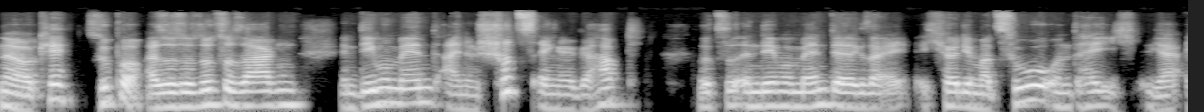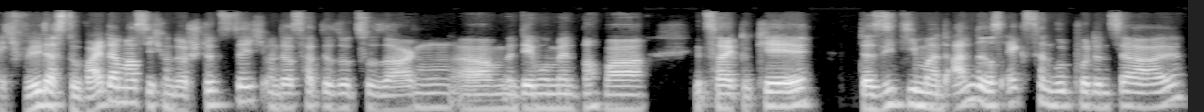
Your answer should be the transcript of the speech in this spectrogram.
Na, okay, super. Also so sozusagen in dem Moment einen Schutzengel gehabt, in dem Moment, der gesagt, ey, ich höre dir mal zu und hey, ich, ja, ich will, dass du weitermachst, ich unterstütze dich. Und das hat dir sozusagen ähm, in dem Moment nochmal gezeigt, okay, da sieht jemand anderes extern wohl Potenzial.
